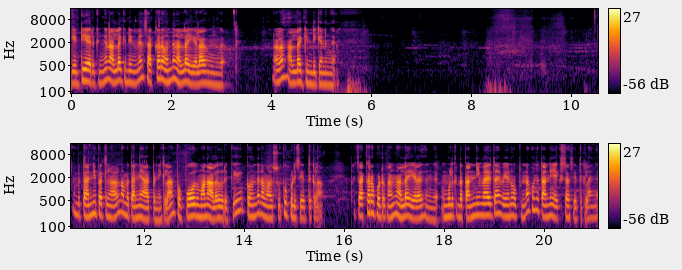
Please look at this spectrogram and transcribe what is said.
கெட்டியாக இருக்குங்க. நல்லா கிண்டினீங்கன்னா சர்க்கரை வந்து நல்லா இலகுங்க. நல்லா நல்லா கிண்டிக்கணுங்க. இப்போ தண்ணி பற்றலனாலும் நம்ம தண்ணி ஆட் பண்ணிக்கலாம். இப்போ போதுமான அளவு இருக்குது இப்போ வந்து நம்ம சுக்கு பொடி சேர்த்துக்கலாம். இப்போ சர்க்கரை போட்டிருக்காங்க நல்லா இலகுங்க. உங்களுக்கு இந்த தண்ணி மாதிரி தான் வேணும் அப்படின்னா கொஞ்சம் தண்ணி எக்ஸ்ட்ரா சேர்த்துக்கலாங்க.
